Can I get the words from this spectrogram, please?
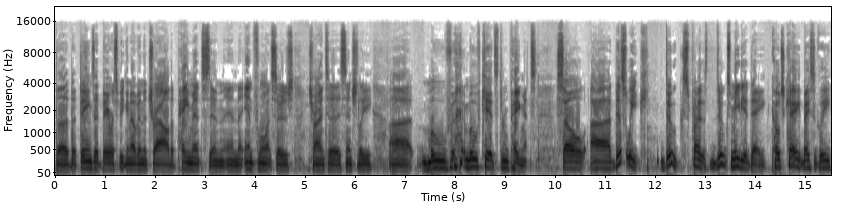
the the things that they were speaking of in the trial, the payments and, and the influencers trying to essentially uh, move move kids through payments. So uh, this week, Duke's Duke's media day, Coach K basically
